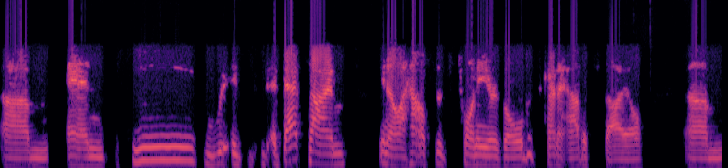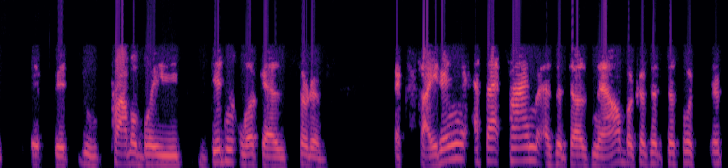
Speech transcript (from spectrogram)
Um, and he, at that time, you know, a house that's 20 years old, it's kind of out of style. Um, it, it probably didn't look as sort of exciting at that time as it does now because it just looked, it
